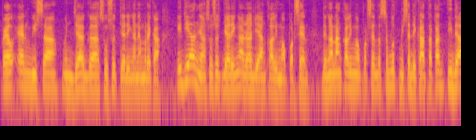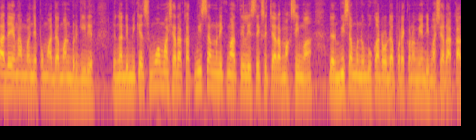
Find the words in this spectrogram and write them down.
PLN bisa menjaga susut jaringannya mereka. Idealnya susut jaringan adalah di angka 5%. Dengan angka 5% tersebut bisa dikatakan tidak ada yang namanya pemadaman bergilir. Dengan demikian semua masyarakat bisa menikmati listrik secara maksimal dan bisa menumbuhkan roda perekonomian di masyarakat.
